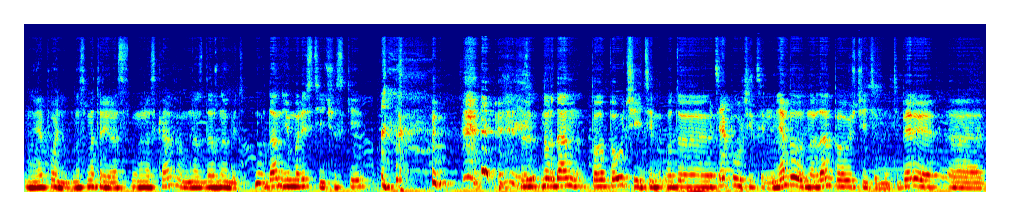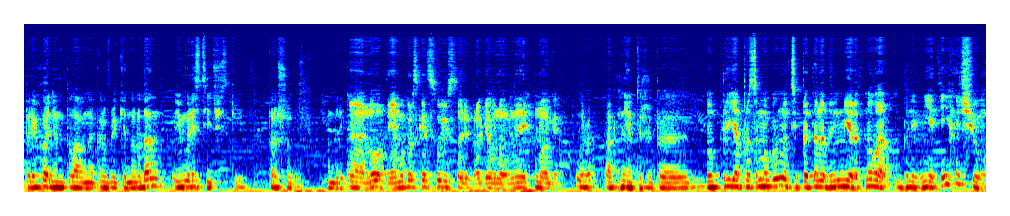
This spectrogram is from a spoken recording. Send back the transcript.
ну я понял. Ну смотри, раз мы рассказываем, у нас должно быть Нурдан юмористический, Нурдан по- поучительный. Вот э, У тебя у поучительный. меня был Нурдан поучительный. Теперь э, переходим плавно к рубрике Нурдан юмористический. Прошу, вас, Андрей. А, ну ладно, я могу рассказать свою историю про говно, у меня их много. Ура. А, нет, ты же про... Ну, блин, я просто могу, ну, типа, это надо не рас- Ну ладно, блин, нет, я не хочу. Ну,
